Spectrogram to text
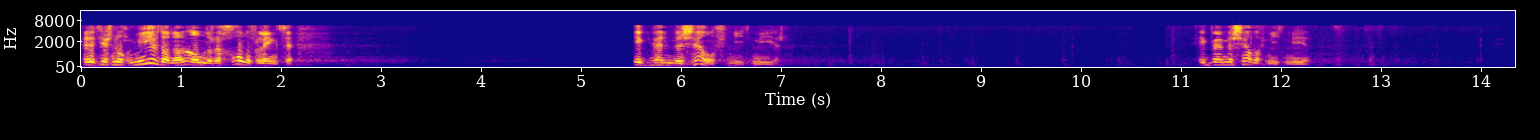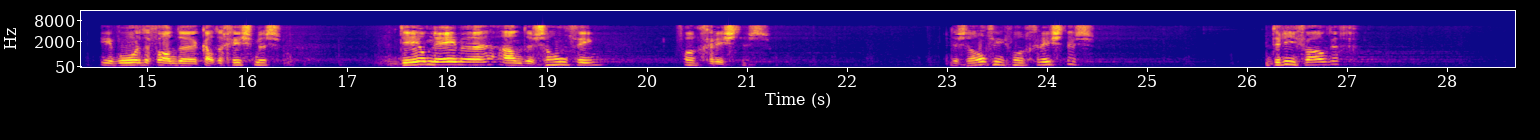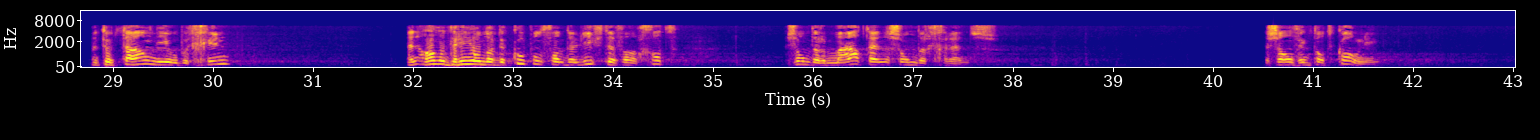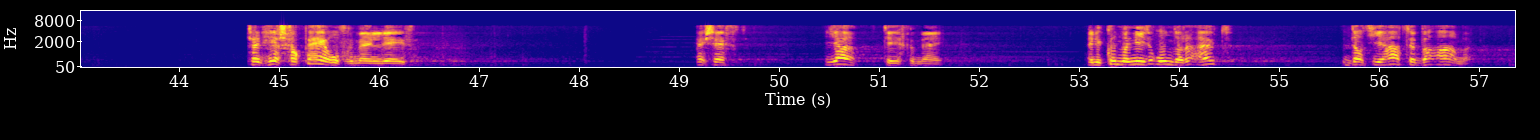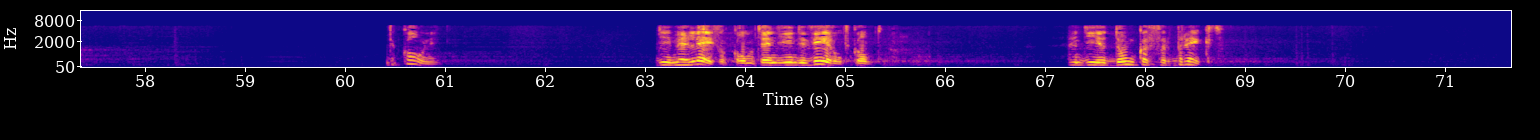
En het is nog meer dan een andere golflengte. Ik ben mezelf niet meer. Ik ben mezelf niet meer in woorden van de catechismus, deelnemen aan de zalving van Christus. De zalving van Christus, drievoudig, een totaal nieuw begin en alle drie onder de koepel van de liefde van God, zonder maat en zonder grens. De zalving tot koning Zijn heerschappij over mijn leven. Hij zegt ja tegen mij. En ik kom er niet onderuit dat ja te beamen. De koning. Die in mijn leven komt en die in de wereld komt. En die het donker verbreekt.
